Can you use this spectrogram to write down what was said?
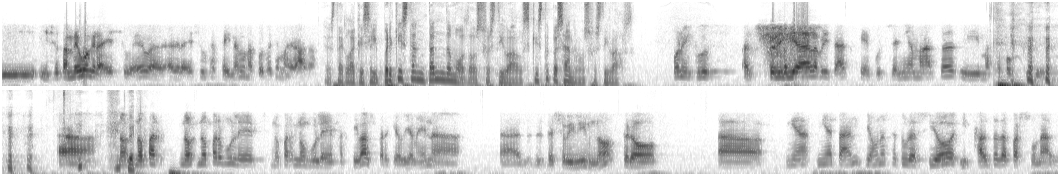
i, I això també ho agraeixo, eh? Agraeixo fer feina d'una cosa que m'agrada. Està clar que sí. Per què estan tan de moda els festivals? Què està passant amb els festivals? Bueno, inclús et diria la veritat que potser n'hi ha masses i massa pocs. Uh, no, no, per, no, no, per voler, no per no voler festivals, perquè òbviament uh, uh, d'això vivim, no? Però uh, n'hi ha, ha tants, hi ha una saturació i falta de personal.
